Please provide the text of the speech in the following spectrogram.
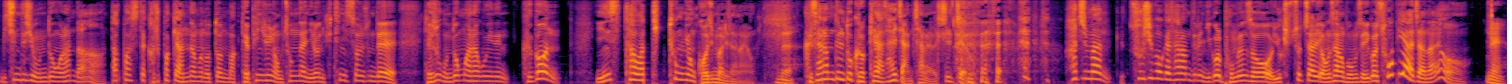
미친 듯이 운동을 한다. 딱 봤을 때 가죽밖에 안 남은 어떤 막 definition이 엄청난 이런 휘트니스 선수인데 계속 운동만 하고 있는 그건 인스타와 틱톡용 거짓말이잖아요. 네. 그 사람들도 그렇게 살지 않잖아요, 실제로. 하지만 수십억의 사람들은 이걸 보면서 60초짜리 영상을 보면서 이걸 소비하잖아요. 네.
